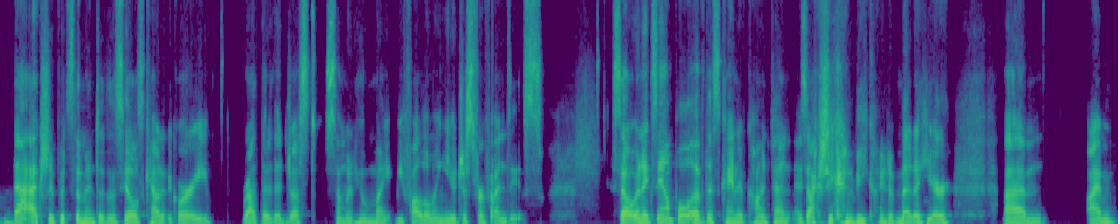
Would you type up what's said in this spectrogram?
that actually puts them into the sales category rather than just someone who might be following you just for funsies. So, an example of this kind of content is actually going to be kind of meta here. Um, I'm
